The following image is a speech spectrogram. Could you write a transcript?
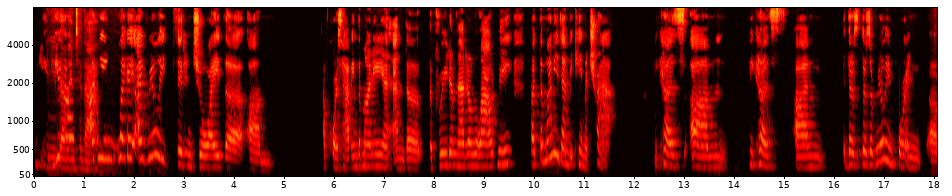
can you, you go know, into that? I mean, like, I, I really did enjoy the, um, of course, having the money and the, the freedom that it allowed me. But the money then became a trap because um, because um, there's there's a really important uh,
